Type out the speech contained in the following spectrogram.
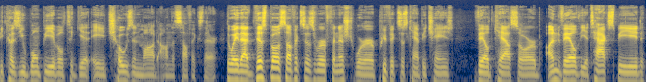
because you won't be able to get a chosen mod on the suffix there. The way that this bow suffixes were finished were prefixes can't be changed, veiled chaos orb, unveil the attack speed,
